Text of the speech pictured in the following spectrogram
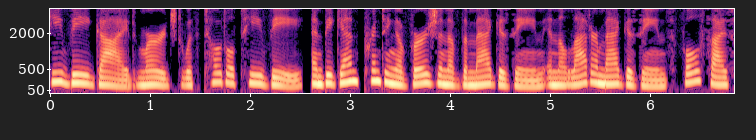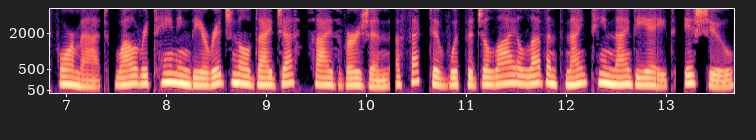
TV Guide merged with Total TV, and began printing a version of the magazine in the latter magazine's full-size format while retaining the original digest-size version effective with the July 11, 1998, issue,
